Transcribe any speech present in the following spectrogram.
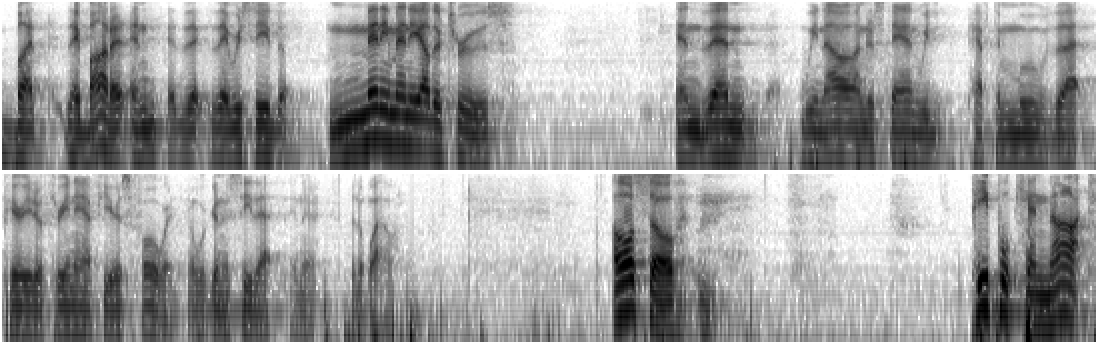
But they bought it and they received many, many other truths. And then we now understand we have to move that period of three and a half years forward. We're going to see that in a little while. Also, people cannot,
